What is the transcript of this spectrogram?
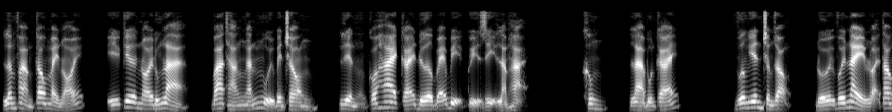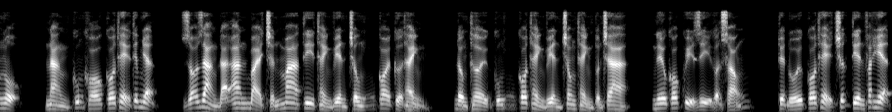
Lâm phàm cao mày nói, ý kia nói đúng là, ba tháng ngắn ngủi bên trong, liền có hai cái đứa bé bị quỷ dị làm hại. Không, là bốn cái. Vương yên trầm giọng, đối với này loại tao ngộ, nàng cũng khó có thể tiếp nhận, rõ ràng đã an bài chấn ma ti thành viên trông coi cửa thành, đồng thời cũng có thành viên trong thành tuần tra, nếu có quỷ dị gợn sóng, tuyệt đối có thể trước tiên phát hiện,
